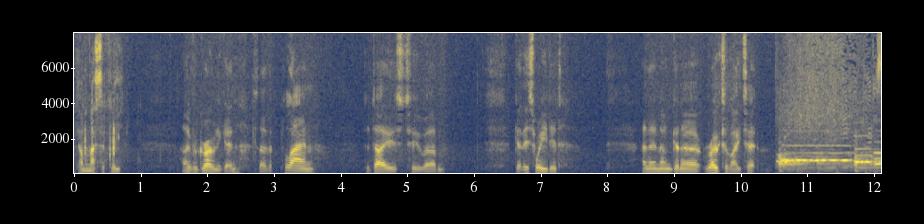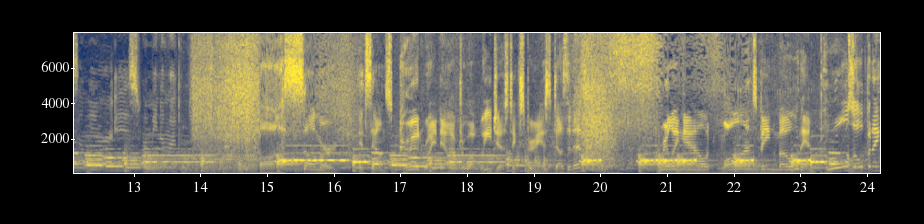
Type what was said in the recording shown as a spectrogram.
become massively overgrown again. So the plan today is to um, get this weeded and then I'm going to rotivate it. Oh, summer. It sounds good right now after what we just experienced, doesn't it? Grilling out, lawns being mowed, and pools opening.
